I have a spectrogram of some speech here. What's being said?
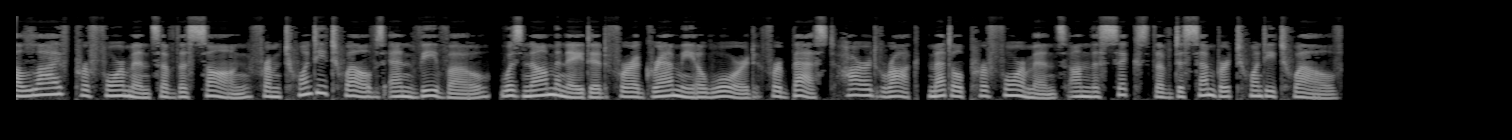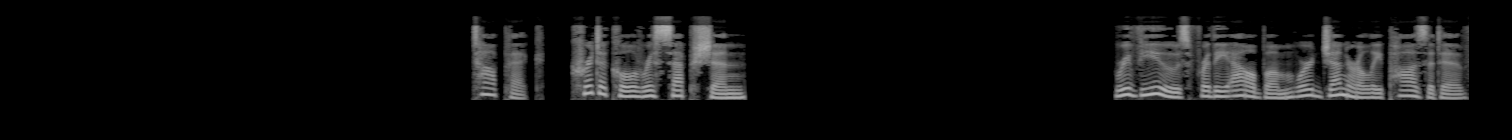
A live performance of the song from 2012's En Vivo, was nominated for a Grammy Award for Best Hard Rock, Metal Performance on 6 December 2012. Topic: Critical reception. Reviews for the album were generally positive.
